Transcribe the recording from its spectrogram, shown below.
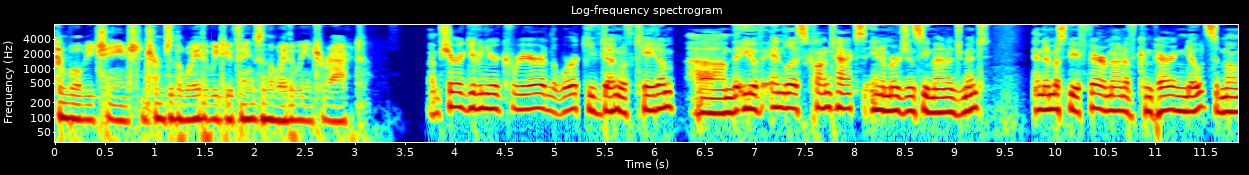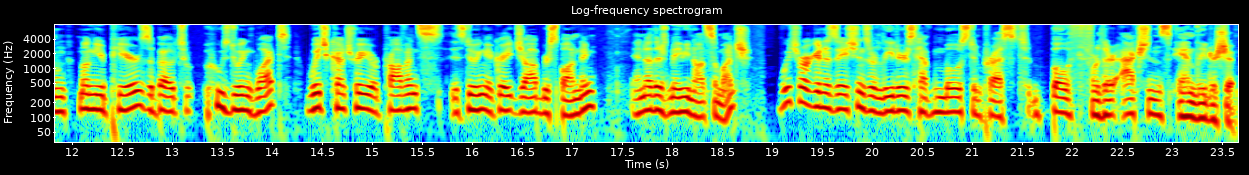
and will be changed in terms of the way that we do things and the way that we interact. I'm sure, given your career and the work you've done with CADEM, um, that you have endless contacts in emergency management. And there must be a fair amount of comparing notes among, among your peers about who's doing what, which country or province is doing a great job responding, and others maybe not so much. Which organizations or leaders have most impressed both for their actions and leadership?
